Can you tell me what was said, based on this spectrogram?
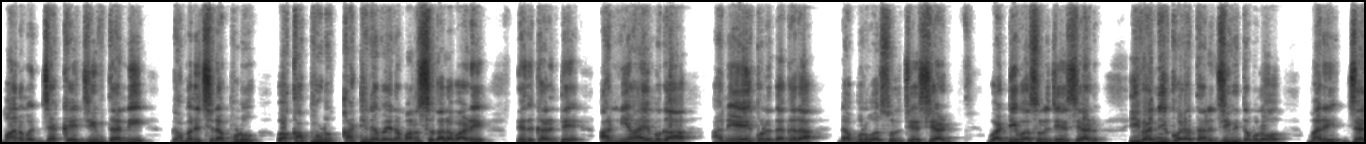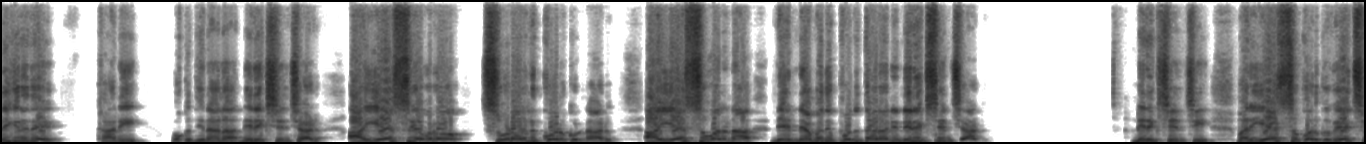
మనం జక్కయ్య జీవితాన్ని గమనించినప్పుడు ఒకప్పుడు కఠినమైన మనసు కలవాడే ఎందుకంటే అన్యాయముగా అనేకుల దగ్గర డబ్బులు వసూలు చేశాడు వడ్డీ వసూలు చేశాడు. ఇవన్నీ కూడా తన జీవితంలో మరి జరిగినదే. కానీ ఒక దినాన నిరీక్షించాడు. ఆ యేసు ఎవరో చూడాలని కోరుకున్నాడు. ఆ యేసు వలన నేను నెమ్మది పొందుతానని నిరీక్షించాడు. నిరీక్షించి మరి యేసు కొరకు వేచి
